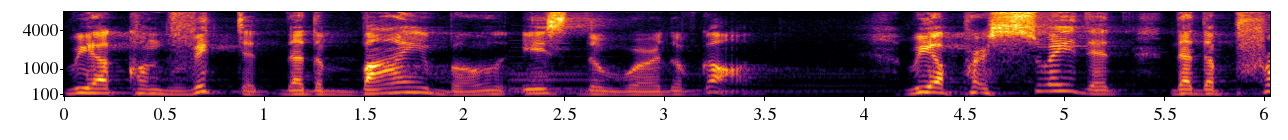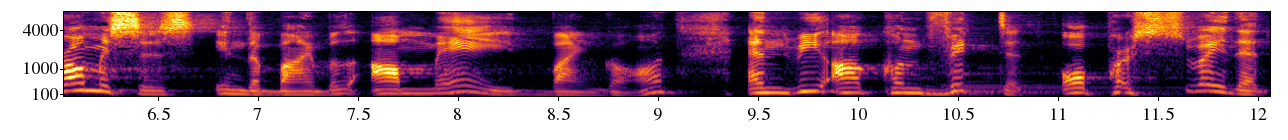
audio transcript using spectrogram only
We are convicted that the Bible is the Word of God we are persuaded that the promises in the Bible are made by God, and we are convicted or persuaded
